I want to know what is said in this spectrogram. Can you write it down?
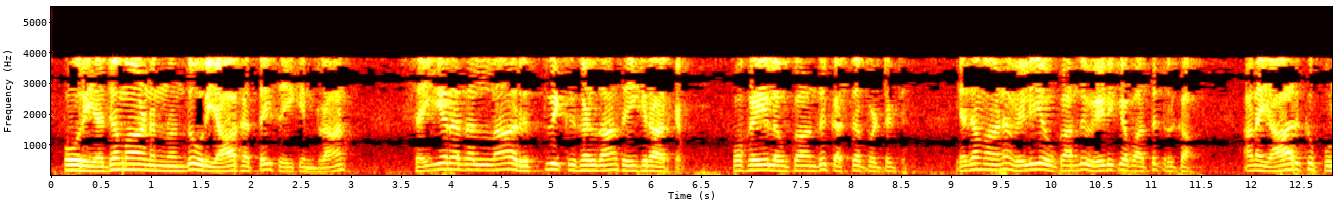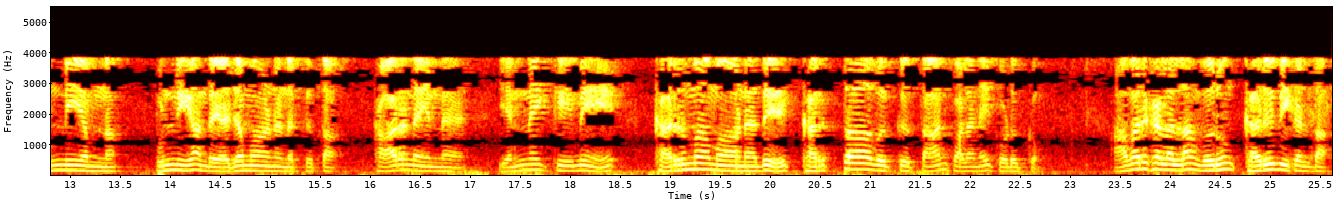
இப்போ ஒரு எஜமானன் வந்து ஒரு யாகத்தை செய்கின்றான். செய்யறதெல்லாம் ரித்விக்குகள் தான் செய்கிறார்கள். புகையில உட்கார்ந்து கஷ்டப்பட்டுட்டு எஜமான வெளியே உட்கார்ந்து வேடிக்கை பார்த்துட்டு இருக்கான். ஆனா யாருக்கு புண்ணியம்னா புண்ணியம் அந்த எஜமானனுக்கு தான். காரணம் என்ன? என்னைக்குமே கர்மமானது கர்த்தாவுக்கு தான் பலனை கொடுக்கும். அவர்களெல்லாம் வெறும் கருவிகள் தான்.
